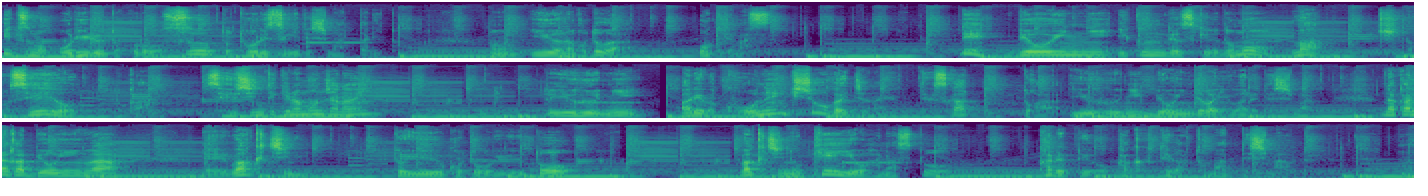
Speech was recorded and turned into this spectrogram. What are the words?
いつも降りるところをスーッと通り過ぎてしまったりと、うん、いうようなことが起きてます。で病院に行くんですけれどもまあ気のせいよとか精神的なもんじゃないというふうにあるいは更年期障害じゃないですか？とかいうふうに病院では言われてしまう。なかなか病院は、えワクチンということを言うとワクチンの経緯を話すとカルテを書く手が止まってしまうという、うん。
